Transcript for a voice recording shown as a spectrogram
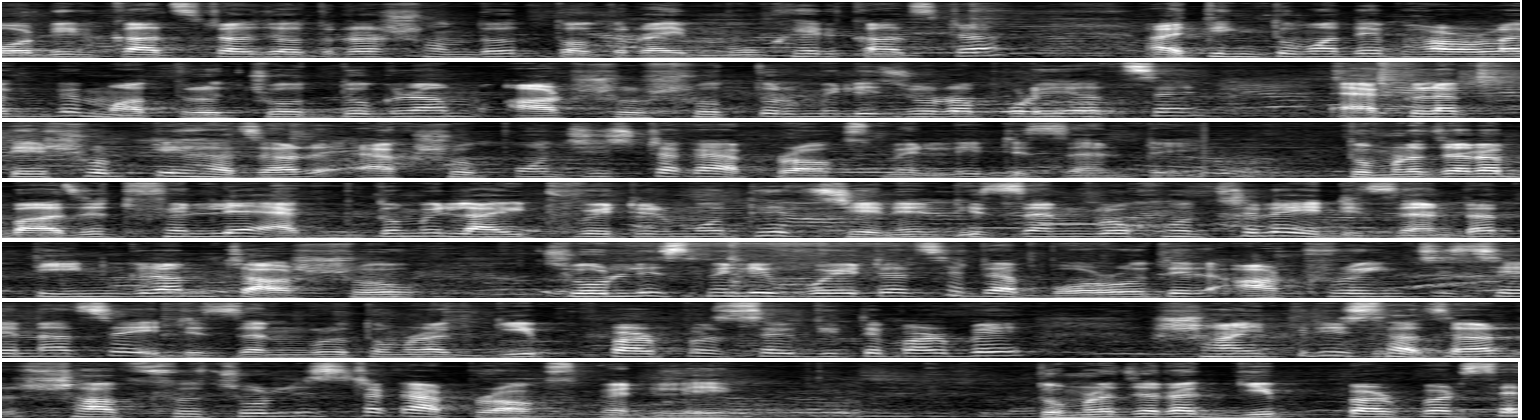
বডির কাজটা যতটা সুন্দর, ততটাই মুখের কাজটা। আই থিঙ্ক তোমাদের ভালো লাগবে, মাত্র চোদ্দ গ্রাম আটশো সত্তর মিলি জোড়া পড়ে যাচ্ছে, এক লাখ তেষট্টি হাজার একশো পঁচিশ টাকা অ্যাপ্রক্সিমেটলি ডিজাইনটাই তোমরা যারা বাজেট ফ্রেন্ডলি একদমই লাইট ওয়েটের মধ্যে চেনের ডিজাইনগুলো খুঁজছিলে, এই ডিজাইনটা তিন গ্রাম চারশো চল্লিশ মিলি ওয়েট আছে, এটা বড়দের আঠেরো ইঞ্চি চেন আছে, এই ডিজাইনগুলো তোমরা গিফট পারপাসেও দিতে পারবে। সাঁত্রিশ হাজার সাতশো চল্লিশ টাকা অ্যাপ্রক্সিমেটলি তোমরা যারা গিফট পারপাসে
